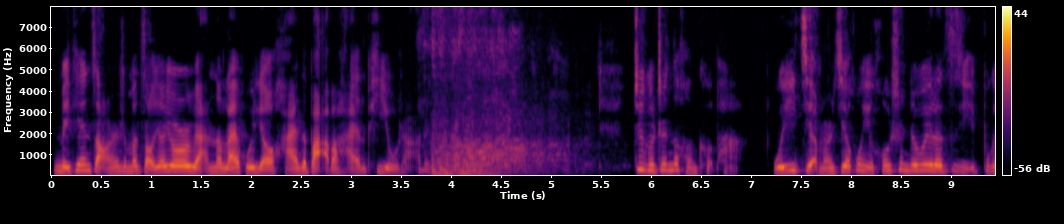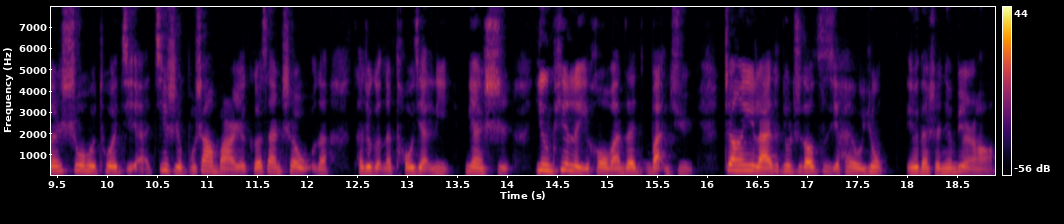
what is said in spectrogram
每天早上什么早教幼儿园的来回聊孩子粑粑、孩子屁股啥的，这个真的很可怕。我一姐们儿结婚以后，甚至为了自己不跟社会脱节，即使不上班，也隔三差五的，她就搁那投简历、面试、应聘了以后，完再婉拒。这样一来，她就知道自己还有用，有点神经病啊。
